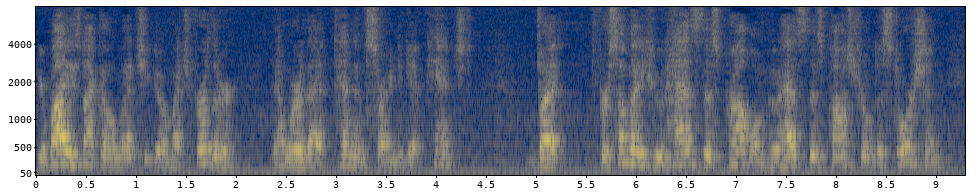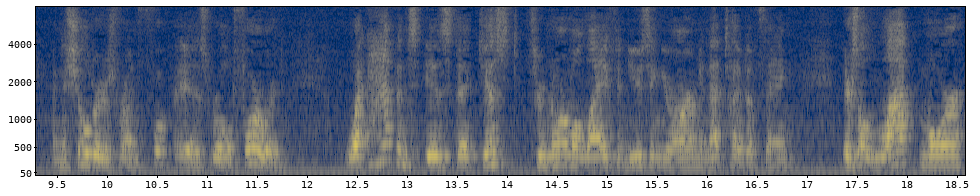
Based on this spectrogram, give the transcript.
your body's not going to let you go much further and where that tendon's starting to get pinched. But for somebody who has this problem, who has this postural distortion, and the shoulder is, run for, is rolled forward, what happens is that just through normal life and using your arm and that type of thing, there's a lot more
